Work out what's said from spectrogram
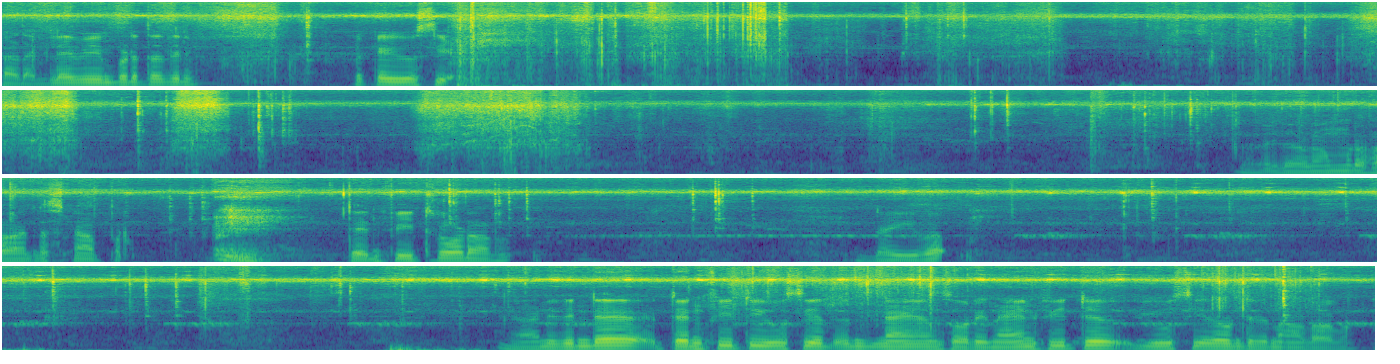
കടലിലെ മീൻപിടുത്തത്തിന് ഒക്കെ യൂസ് ചെയ്യാം. ഇതാണ് നമ്മുടെ ഫാന്റെ സ്നാപ്പർ. ടെൻ ഫീറ്റ് റോഡാണ് ദൈവ ഞാനിതിന്റെ ടെൻ ഫീറ്റ് യൂസ് ചെയ്ത് സോറി നയൻ ഫീറ്റ് യൂസ് ചെയ്തുകൊണ്ടിരുന്ന ആളാണ്.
